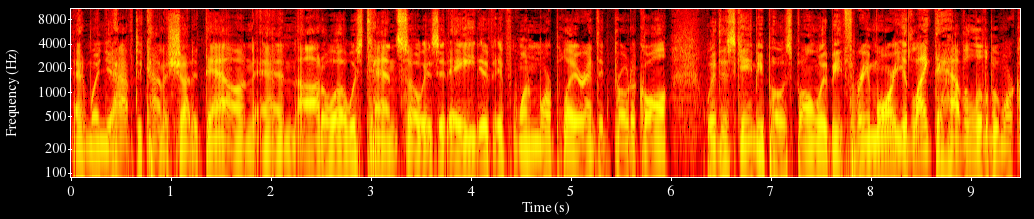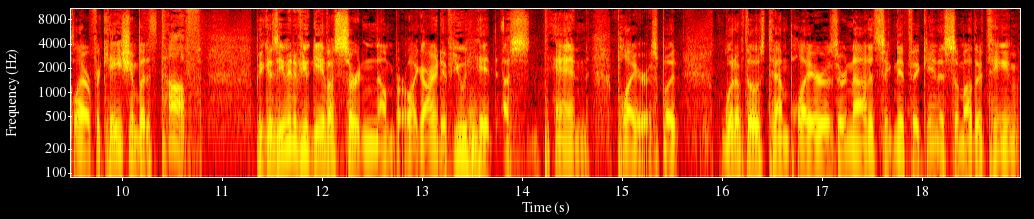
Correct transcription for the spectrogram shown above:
and when you have to kind of shut it down. And Ottawa was ten, so is it eight? If if one more player entered protocol, would this game be postponed? Would it be three more? You'd like to have a little bit more clarification, but it's tough because even if you gave a certain number, like, all right, if you hit a 10 players, but what if those 10 players are not as significant as some other team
